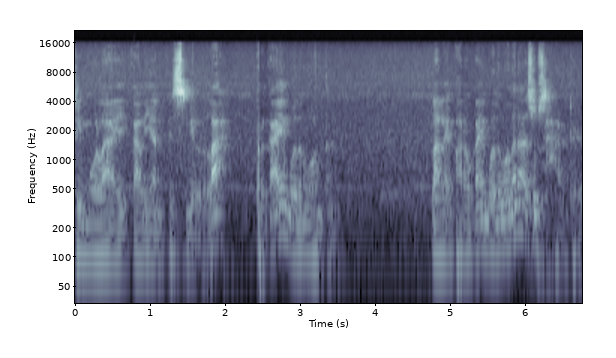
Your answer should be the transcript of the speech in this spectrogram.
dimulai kalian bismillah. Berkaya mboten wonten. Lalek barokah mboten wonten susah deh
